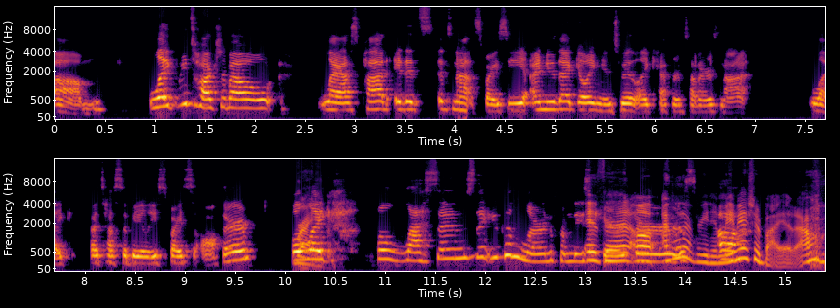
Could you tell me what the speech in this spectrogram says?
Um, like we talked about last pod, it, it's it's not spicy. I knew that going into it, like Katherine Center is not like a Tessa Bailey spice author. But Right. like the lessons that you can learn from these Is it? characters. Oh, I want to read it. Maybe oh, I should buy it now.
